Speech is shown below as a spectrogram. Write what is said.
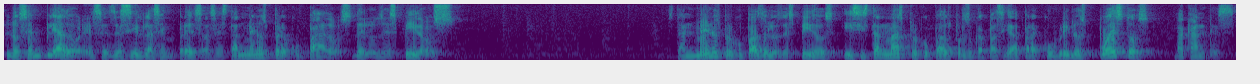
los empleadores, es decir, las empresas, están menos preocupados de los despidos, están menos preocupados de los despidos y sí están más preocupados por su capacidad para cubrir los puestos vacantes.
